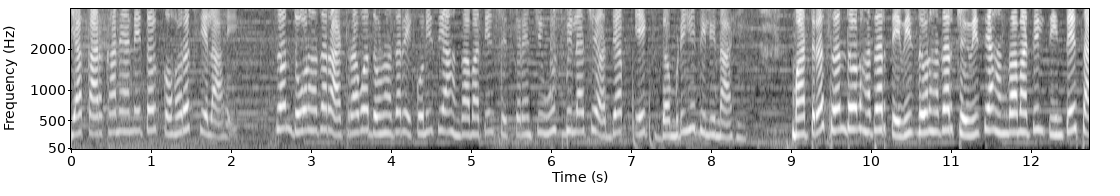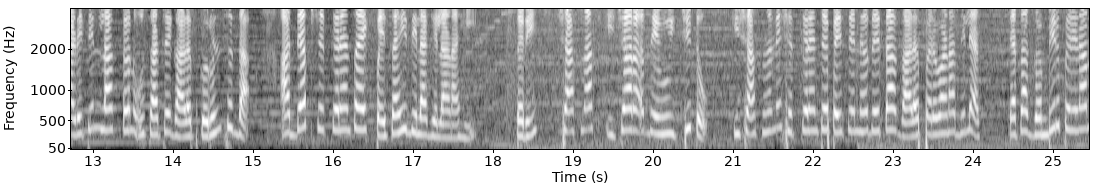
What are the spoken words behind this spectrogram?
या कारखान्याने तर कहरच केला आहे. सन दोन हजार अठरा व दोन हजार एकोणीस या हंगामातील शेतकऱ्यांची ऊस बिलाची अद्याप एक दमडीही दिली नाही. मात्र सन दोन हजार तेवीस दोन हजार चोवीस या हंगामातील तीन ते साडेतीन लाख टन ऊसाचे गाळप करून सुद्धा अद्याप शेतकऱ्यांचा एक पैसाही दिला गेला नाही. तरी शासनास इचारा देऊ इच्छितो की शासनाने शेतकऱ्यांचे पैसे न देता गाळप परवाना दिल्यास त्याचा गंभीर परिणाम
